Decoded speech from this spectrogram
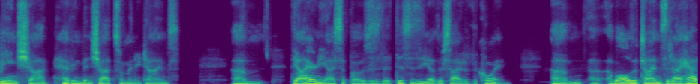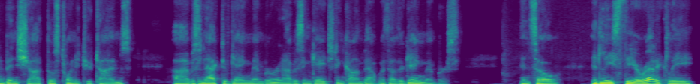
being shot, having been shot so many times. Um, the irony, I suppose, is that this is the other side of the coin. Um, uh, of all the times that I had been shot, those 22 times, uh, I was an active gang member and I was engaged in combat with other gang members. And so, at least theoretically,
